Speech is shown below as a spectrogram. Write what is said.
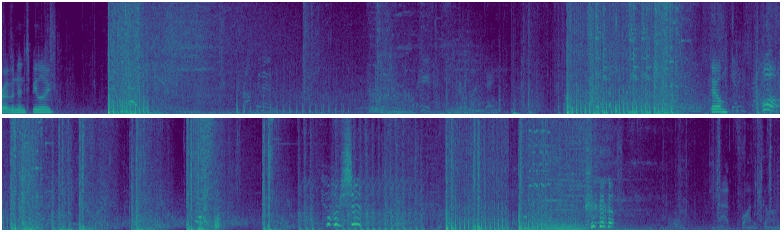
Revenant be like. Dropped an enemy. Pierce through the mundane. Damn. Whoa! Oh shit! That is gone.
